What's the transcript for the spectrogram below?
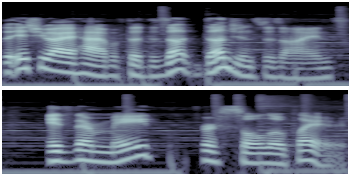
the issue I have with the dungeons designs is they're made for solo players.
